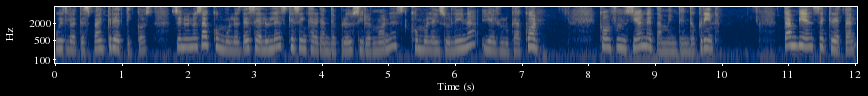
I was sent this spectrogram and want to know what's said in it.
o islotes pancreáticos son unos acúmulos de células que se encargan de producir hormonas como la insulina y el glucagón, con función netamente endocrina. También secretan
